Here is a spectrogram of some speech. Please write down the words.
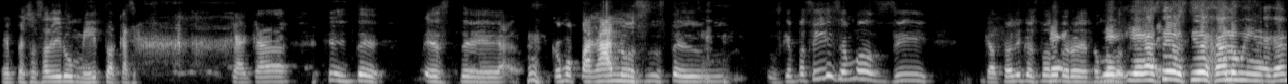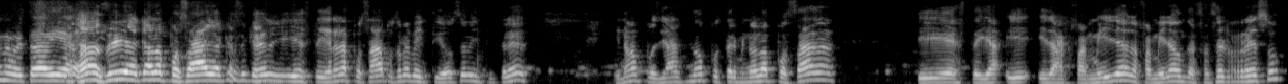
empezó a salir un mito acá, así, acá, este, este, como paganos, este, pues que pues sí, somos, sí, católicos todos, pero tomamos... llegaste vestido de Halloween acá, no, todavía. Ah, sí, acá la posada, ya casi que, y este, y era la posada, pues era el 22 23, y no, pues ya, no, pues terminó la posada, y este, ya, y, y la familia, la familia donde se hace el rezo,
